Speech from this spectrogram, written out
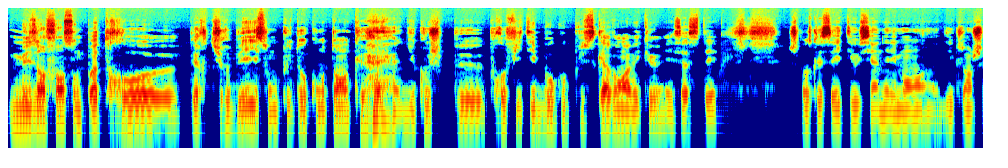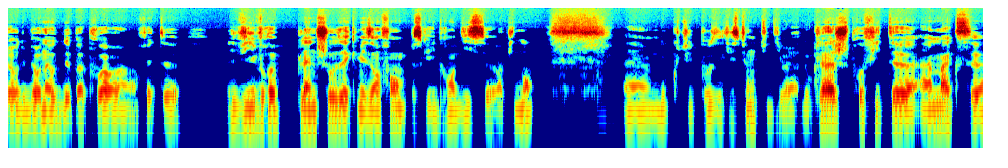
mes enfants sont pas trop perturbés, ils sont plutôt contents que du coup je peux profiter beaucoup plus qu'avant avec eux. Et ça c'était je pense que ça a été aussi un élément déclencheur du burn-out de pas pouvoir en fait vivre plein de choses avec mes enfants parce qu'ils grandissent euh, rapidement. Euh, donc tu te poses des questions, tu te dis voilà. Donc là, je profite euh, un max euh,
